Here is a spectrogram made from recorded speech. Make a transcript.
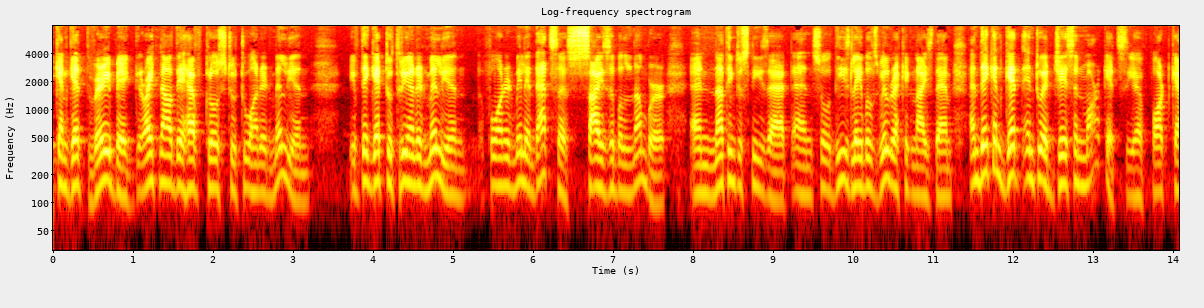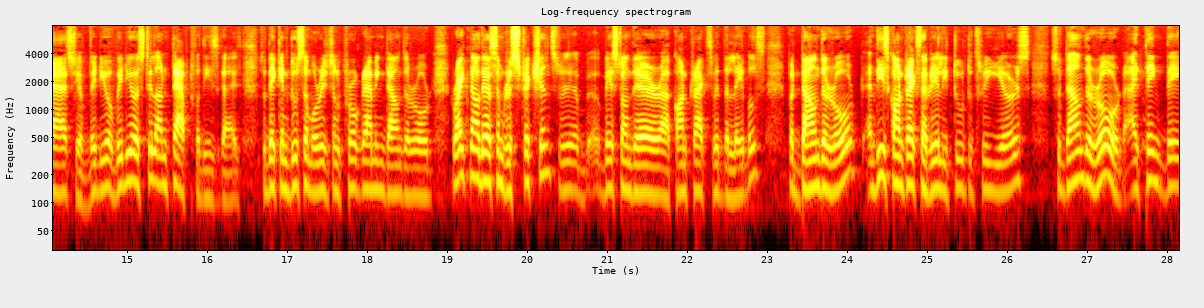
can get very big. Right now they have close to 200 million. If they get to 300 million, 400 million, that's a sizable number and nothing to sneeze at. And so these labels will recognize them and they can get into adjacent markets. You have podcasts, you have video. Video is still untapped for these guys. So they can do some original programming down the road. Right now, there are some restrictions uh, based on their uh, contracts with the labels, but down the road, and these contracts are really two to three years. So down the road, I think they,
